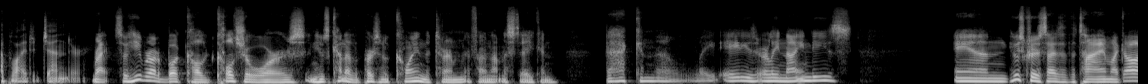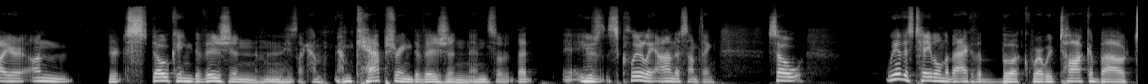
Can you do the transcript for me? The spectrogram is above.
apply to gender? Right. So he wrote a book called Culture Wars, and he was kind of the person who coined the term, if I'm not mistaken, back in the late 80s, early 90s. And he was criticized at the time, like, oh, you're un you're stoking division. And he's like, I'm I'm capturing division. And so that he was clearly onto something. So we have this table in the back of the book where we talk about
